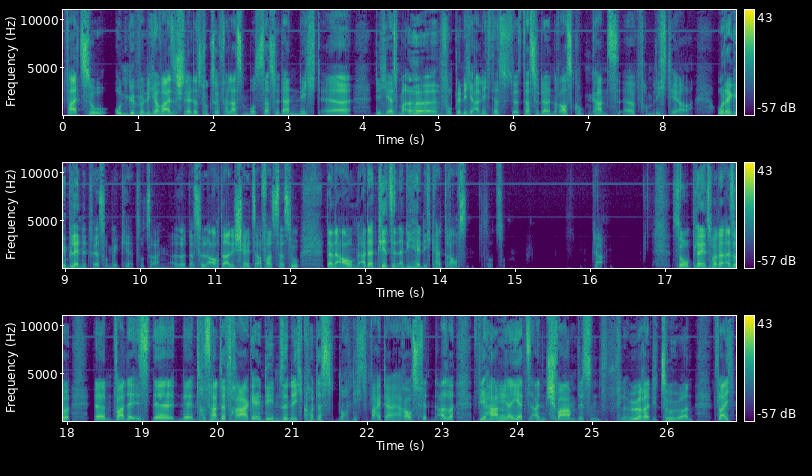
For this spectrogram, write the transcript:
falls du ungewöhnlicherweise schnell das Flugzeug verlassen musst, dass du dann nicht äh, dich erstmal, äh, wo bin ich eigentlich, dass, dass, dass du dann rausgucken kannst äh, vom Licht her. Oder geblendet wirst umgekehrt sozusagen. Also dass du auch da die Shades aufhast, dass du deine Augen adaptiert sind an die Helligkeit draußen. Sozusagen. So, Planespotter. Also ähm, war eine, ist eine, eine, interessante Frage in dem Sinne, ich konnte das noch nicht weiter herausfinden. Also wir haben hm. ja jetzt ein Schwarmwissen, Hörer, die zuhören. Vielleicht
